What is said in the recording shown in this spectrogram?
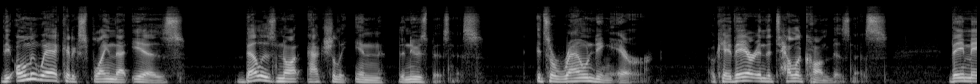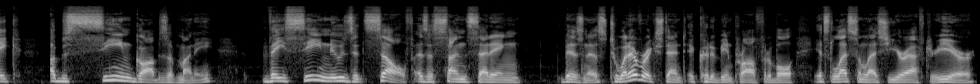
the only way I could explain that is Bell is not actually in the news business. It's a rounding error. Okay, they are in the telecom business. They make obscene gobs of money. They see news itself as a sunsetting business to whatever extent it could have been profitable. It's less and less year after year.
